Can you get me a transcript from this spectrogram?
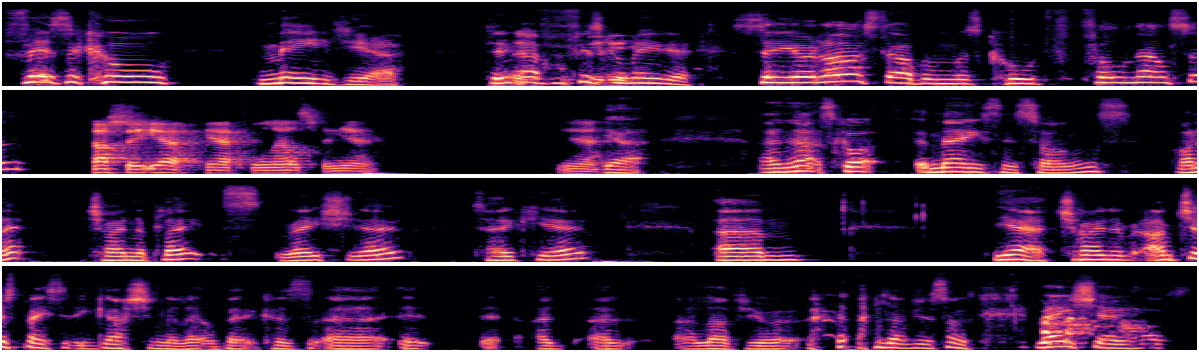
physical media didn't have a physical media. So your last album was called Full Nelson, That's it. Yeah, yeah. Full Nelson. Yeah, yeah. yeah, and that's got amazing songs on it. China Plates, Ratio, Tokyo. Um, yeah, China. I'm just basically gushing a little bit because uh, it, it, I, I I love your I love your songs. Ratio has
